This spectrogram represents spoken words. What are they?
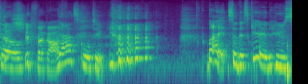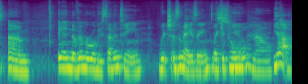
so you should fuck off. that's cool too. but so this kid who's um in November will be seventeen, which is amazing. Like if so you old now. Yeah,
